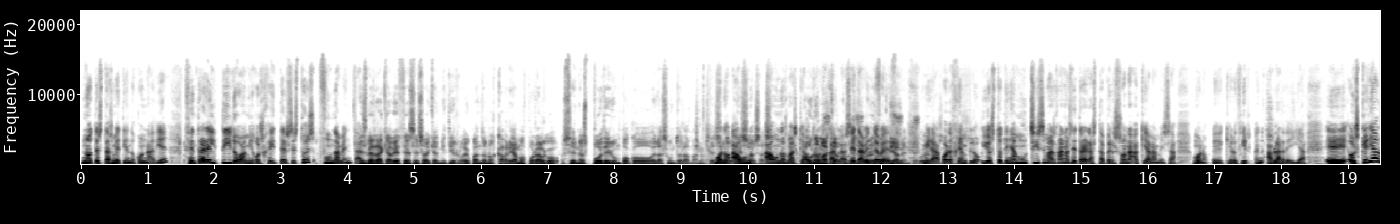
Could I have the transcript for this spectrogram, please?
no te estás metiendo con nadie. Centrar el tiro, amigos haters, esto es fundamental. Es verdad que a veces eso hay que admitirlo, ¿eh? cuando nos cabreamos por algo se nos puede ir un poco el asunto de las manos. Eso- bueno, a, eso un- es así. a unos más que a, A otros, unos más que a otros, ¿eh? también te voy a decir. efectivamente. Mira, por ejemplo, yo esto tenía muchísimas ganas de traer a esta persona aquí a la mesa. Bueno, eh, quiero decir, en- hablar de ella. Eh, os quería hablar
